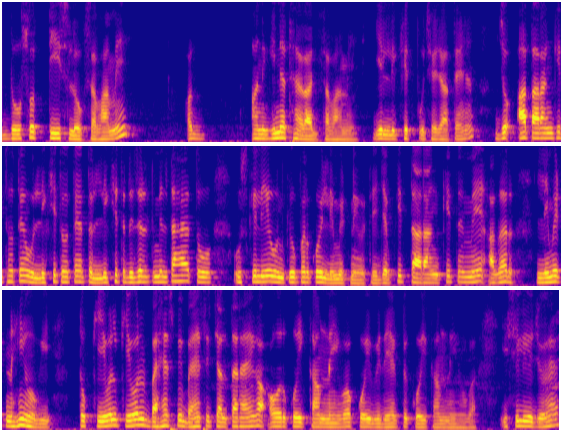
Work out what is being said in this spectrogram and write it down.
230 लोकसभा में और अनगिनत है राज्यसभा में, ये लिखित पूछे जाते हैं। जो अतारांकित होते हैं, वो लिखित होते हैं तो लिखित रिज़ल्ट मिलता है तो उसके लिए उनके ऊपर कोई लिमिट नहीं होती। जबकि तारांकित में अगर लिमिट नहीं होगी तो केवल केवल बहस पे बहस ही चलता रहेगा और कोई काम नहीं होगा, कोई विधेयक पे कोई काम नहीं होगा। इसीलिए जो है,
